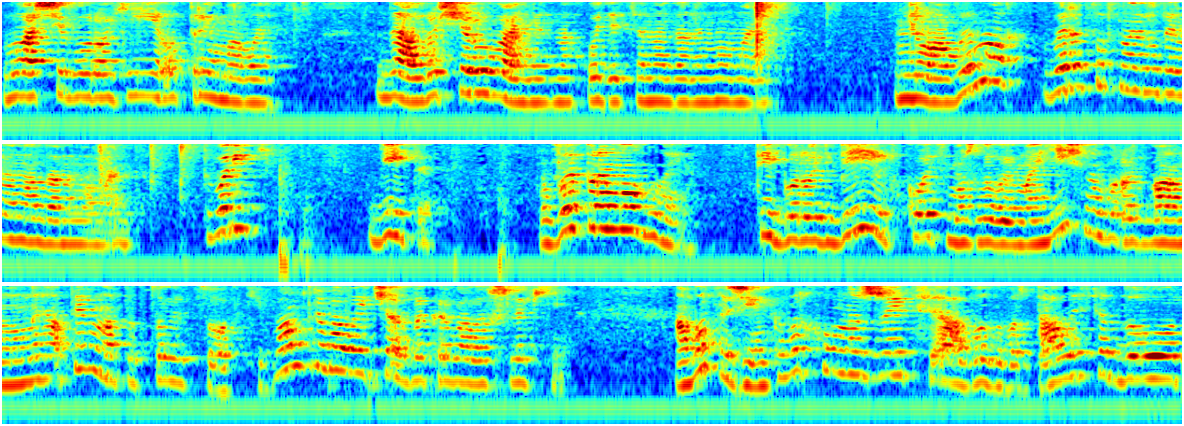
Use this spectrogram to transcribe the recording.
ваші вороги отримали, да, в розчаруванні знаходяться на даний момент. Ну, а ви маг, ви ресурсна людина на даний момент. Творіть, дійте. Ви перемогли в тій боротьбі, в когось, можливо, і магічна боротьба, ну негативна це 100%. Вам тривалий час закривали шляхи. Або це жінка верховна жиця, або зверталися до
